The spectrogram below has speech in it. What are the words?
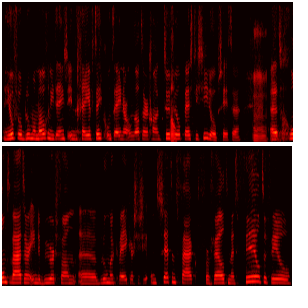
heel veel bloemen mogen niet eens in de GFT-container, omdat er gewoon te Oh. veel pesticiden op zitten. Het grondwater in de buurt van eh, bloemenkwekers is ontzettend vaak vervuild met veel te veel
